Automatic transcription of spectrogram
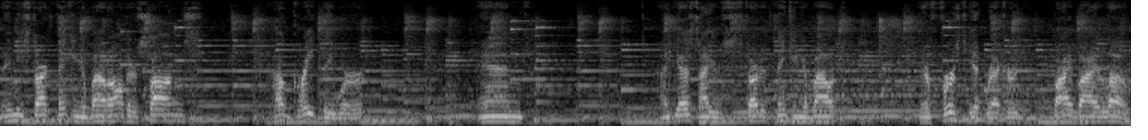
made me start thinking about all their songs, how great they were. And I guess I started thinking about their first hit record, Bye Bye Love.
